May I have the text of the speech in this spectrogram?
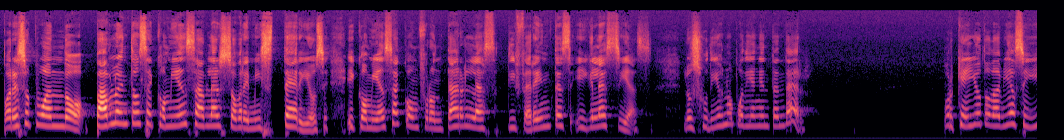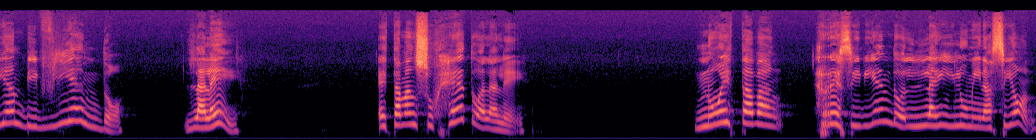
Por eso cuando Pablo entonces comienza a hablar sobre misterios y comienza a confrontar las diferentes iglesias, los judíos no podían entender. Porque ellos todavía seguían viviendo la ley. Estaban sujetos a la ley. No estaban recibiendo la iluminación.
